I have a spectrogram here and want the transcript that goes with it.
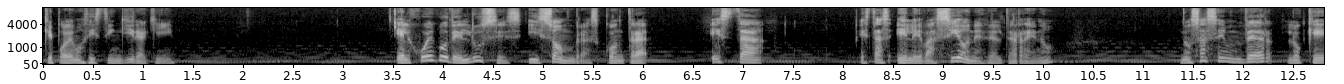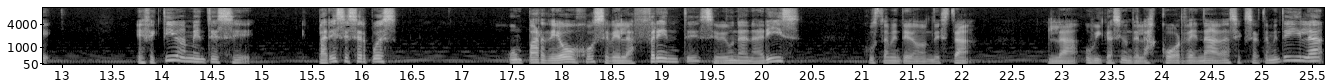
que podemos distinguir aquí, el juego de luces y sombras contra esta, estas elevaciones del terreno nos hacen ver lo que efectivamente se parece ser pues un par de ojos, se ve la frente, se ve una nariz, justamente donde está la ubicación de las coordenadas exactamente, y la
